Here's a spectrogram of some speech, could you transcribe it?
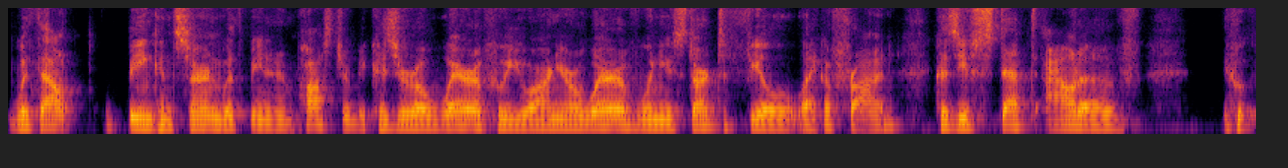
without being concerned with being an imposter because you're aware of who you are and you're aware of when you start to feel like a fraud because you've stepped out of who,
